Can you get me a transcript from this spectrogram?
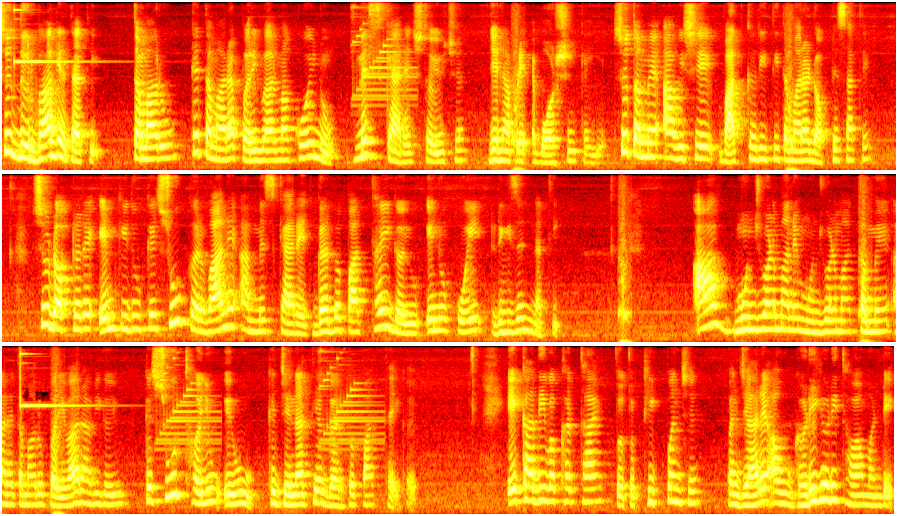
શું દુર્ભાગ્યતાથી તમારું કે તમારા પરિવારમાં કોઈનું મિસકેરેજ થયું છે? જેને આપણે એબોર્શન કહીએ. શું તમે આ વિશે વાત કરી હતી તમારા ડૉક્ટર સાથે? શું ડૉક્ટરે એમ કીધું કે શું કરવાને આ મિસકેરેજ ગર્ભપાત થઈ ગયું એનો કોઈ રીઝન નથી? આ મૂંઝવણમાં ને મૂંઝવણમાં તમે અને તમારું પરિવાર આવી ગયું કે શું થયું એવું કે જેનાથી આ ગર્ભપાત થઈ ગયો? એકાદી વખત થાય તો તો ઠીક પણ છે. પણ જ્યારે આવું ઘડી ઘડી થવા માંડે,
